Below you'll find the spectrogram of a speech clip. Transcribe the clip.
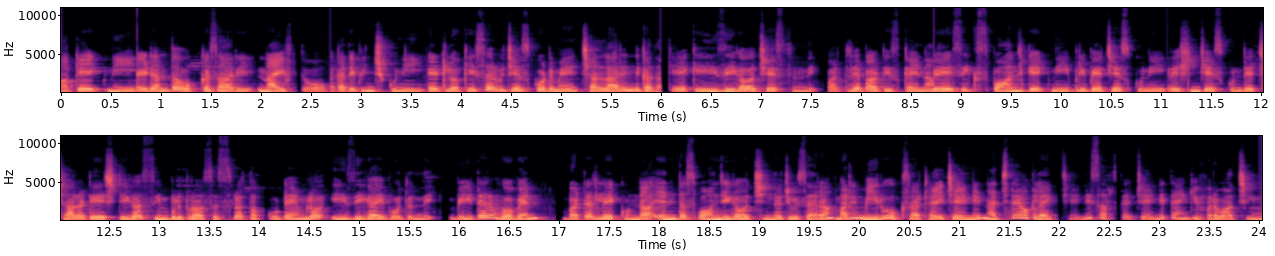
ఆ కేక్ని సైడ్ అంతా ఒక్కసారి నైఫ్తో కదిపించుకుని ప్లేట్లోకి సర్వ్ చేసుకోవడమే. చల్లారింది కదా. కేక్ ఈజీగా వచ్చేస్తుంది. బర్త్డే పార్టీస్ కైనా బేసిక్ స్పాంజ్ కేక్ని ప్రిపేర్ చేసుకుని ప్రిపరేషన్ చేసుకుంటే చాలా టేస్టీగా సింపుల్ ప్రాసెస్లో తక్కువ టైంలో ఈజీగా అయిపోతుంది. బీటర్ ఓవెన్ బటర్ లేకుండా ఎంత స్పాంజీగా వచ్చిందో చూసారా? మరి మీరు ఒకసారి ట్రై చేయండి. నచ్చితే ఒక లైక్ చేయండి సబ్స్క్రైబ్ చేయండి. థ్యాంక్ యూ ఫర్ వాచింగ్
